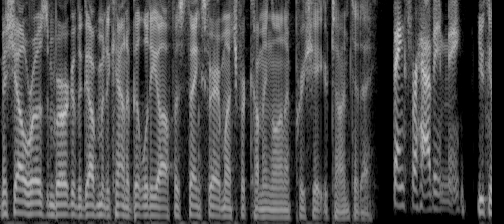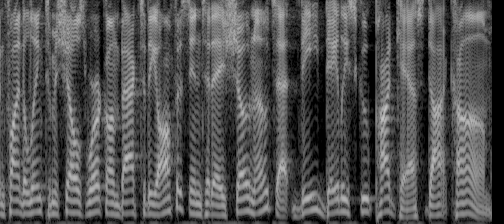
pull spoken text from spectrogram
Michelle Rosenberg of the Government Accountability Office, thanks very much for coming on. I appreciate your time today. Thanks for having me. You can find a link to Michelle's work on Back to the Office in today's show notes at thedailyscooppodcast.com.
